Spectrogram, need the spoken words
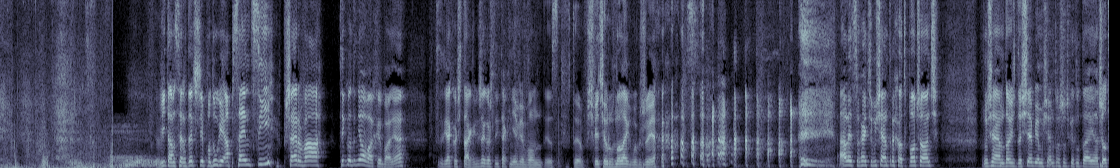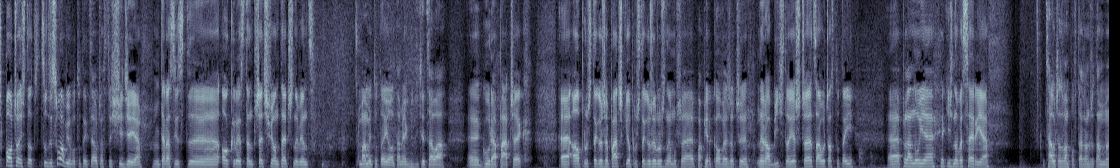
Witam serdecznie po długiej absencji. Przerwa tygodniowa chyba, nie? Jakoś tak. Grzegorz i tak nie wie, bo on jest w tym w świecie równoległym żyje. Ale słuchajcie, musiałem trochę odpocząć. Musiałem dojść do siebie, musiałem troszeczkę tutaj, znaczy odpocząć to w cudzysłowie, bo tutaj cały czas coś się dzieje. I teraz jest e, okres ten przedświąteczny, więc mamy tutaj, o tam jak widzicie, cała e, góra paczek. E, A oprócz tego, że paczki, oprócz tego, że różne muszę papierkowe rzeczy robić, to jeszcze cały czas tutaj planuję jakieś nowe serie. Cały czas wam powtarzam, że tam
